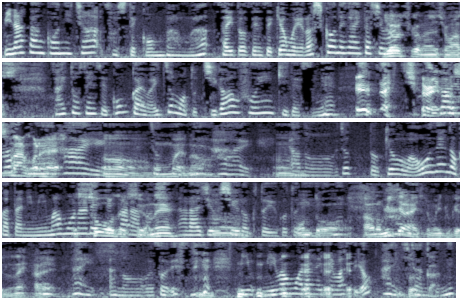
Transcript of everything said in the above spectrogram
皆さんこんにちは。そしてこんばんは。斉藤先生今日もよろしくお願いいたします。よろしくお願いします。斉藤先生今回はいつもと違う雰囲気ですね。え違いますなこれ。はい、うんほんまやな。ねはい、うん。あのちょっと今日は大勢の方に見守られてからの、ねラジオ収録ということでですね、本当。あの見てない人もいるけどね。はい、ねはい、あのそうですね、見見守られてますよ、はい、ちゃんとね、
